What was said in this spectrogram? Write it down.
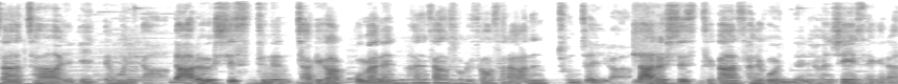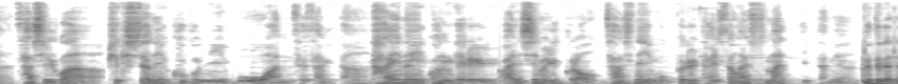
가짜 자아이기 때문이다. 나르시스트는 자기가 꾸며낸 환상 속에서 살아가는 존재이라. 나르시스트가 살고 있는 현실 세계란 사실과 픽션의 구분이 모호한 세상이다. 타인의 관계를 관심을 끌어 자신의 목표를 달성할 수만 있다면 그들은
